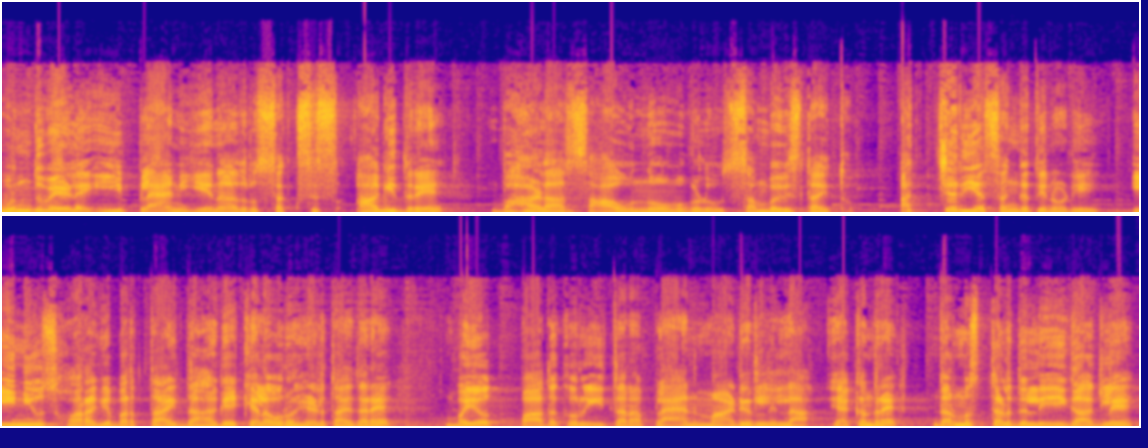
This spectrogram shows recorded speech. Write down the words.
ಒಂದು ವೇಳೆ ಈ ಪ್ಲಾನ್ ಏನಾದರೂ ಸಕ್ಸಸ್ ಆಗಿದ್ರೆ ಬಹಳ ಸಾವು ನೋವುಗಳು ಸಂಭವಿಸ್ತಾ ಇತ್ತು. ಅಚ್ಚರಿಯ ಸಂಗತಿ ನೋಡಿ ಈ ನ್ಯೂಸ್ ಹೊರಗೆ ಬರ್ತಾ ಇದ್ದ ಹಾಗೆ ಕೆಲವರು ಹೇಳ್ತಾ ಇದ್ದಾರೆ ಭಯೋತ್ಪಾದಕರು ಈ ತರ ಪ್ಲಾನ್ ಮಾಡಿರಲಿಲ್ಲ. ಯಾಕಂದ್ರೆ ಧರ್ಮಸ್ಥಳದಲ್ಲಿ ಈಗಾಗಲೇ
